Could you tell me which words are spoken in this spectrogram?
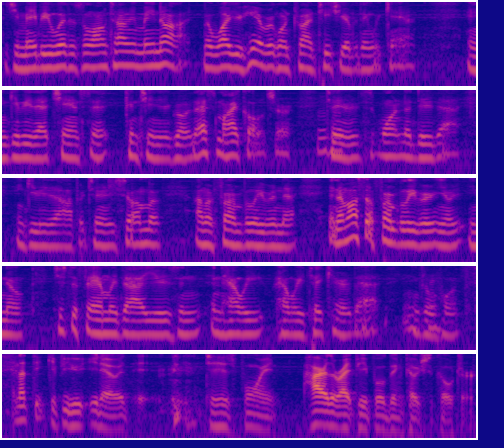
that you may be with us a long time, you may not. But while you're here, we're going to try and teach you everything we can, and give you that chance to continue to grow. That's my culture, to mm-hmm. to wanting to do that and give you the opportunity. So I'm a I'm a firm believer in that, and I'm also a firm believer, you know, you know, just the family values and, and how we how we take care of that and go mm-hmm. forward. And I think if you, you know, it, it, to his point, hire the right people, then coach the culture.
